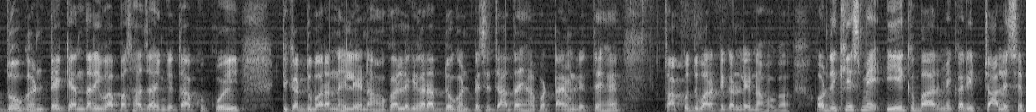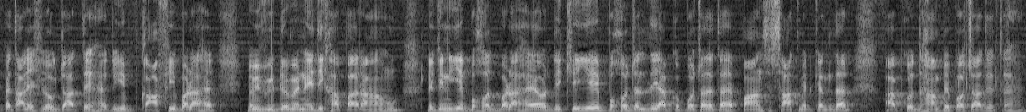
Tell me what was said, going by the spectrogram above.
दो घंटे के अंदर ही वापस आ जाएँगे तो आपको कोई टिकट दोबारा नहीं लेना होगा। लेकिन अगर आप दो घंटे से ज़्यादा यहाँ पर टाइम लेते हैं तो आपको दोबारा टिकट लेना होगा। और देखिए, इसमें एक बार में करीब 40 से 45 लोग जाते हैं तो ये काफ़ी बड़ा है। मैं भी वीडियो में नहीं दिखा पा रहा हूँ, लेकिन ये बहुत बड़ा है। और देखिए, ये बहुत जल्दी आपको पहुँचा देता है, पाँच से सात मिनट के अंदर आपको धाम पर पहुँचा देता है।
